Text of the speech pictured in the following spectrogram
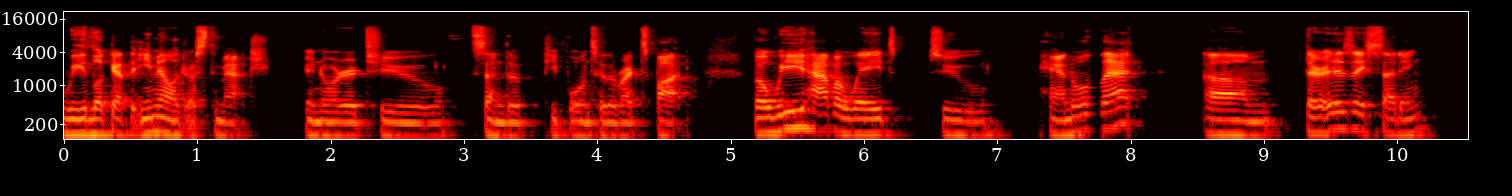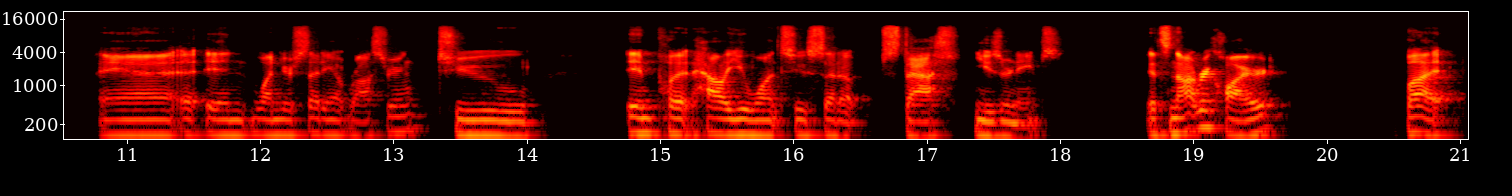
we look at the email address to match in order to send the people into the right spot. But we have a way to handle that. Um, there is a setting and uh, in when you're setting up rostering to input how you want to set up staff usernames. It's not required, but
